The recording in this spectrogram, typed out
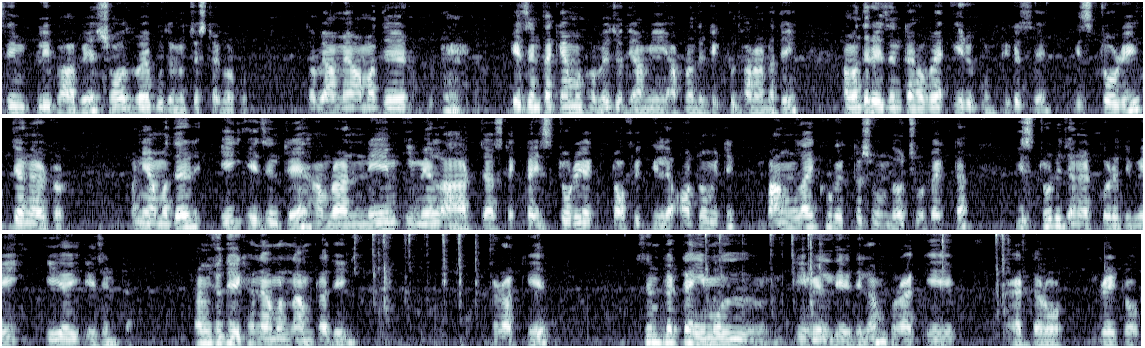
সিম্পলিভাবে সহজভাবে বোঝানোর চেষ্টা করব। তবে আমি, আমাদের এজেন্টটা কেমন হবে যদি আমি আপনাদেরকে একটু ধারণা দিই? আমাদের এজেন্টটা হবে এরকম, ঠিক আছে? স্টোরি জেনারেটর মানে আমাদের এই এজেন্টে আমরা নেম ইমেল আর জাস্ট একটা স্টোরি একটা টপিক দিলে অটোমেটিক বাংলায় খুব একটা সুন্দর ছোট একটা স্টোরি জেনারেট করে দিবে এই এআই এজেন্টটা আমি যদি এখানে আমার নামটা দিই, রাকে সিম্পল একটা ইমেল ইমেল দিয়ে দিলাম, রাকে at the rate of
